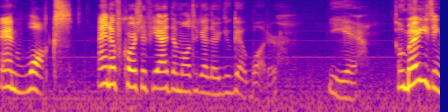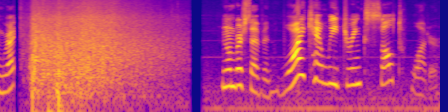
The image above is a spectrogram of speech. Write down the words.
and walks. And of course, if you add them all together, you get water. Yeah. Amazing, right? Number seven. Why can't we drink salt water?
